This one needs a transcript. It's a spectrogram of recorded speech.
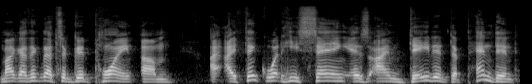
Mike, I think that's a good point. Um, I, I, think what he's saying is I'm data dependent,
